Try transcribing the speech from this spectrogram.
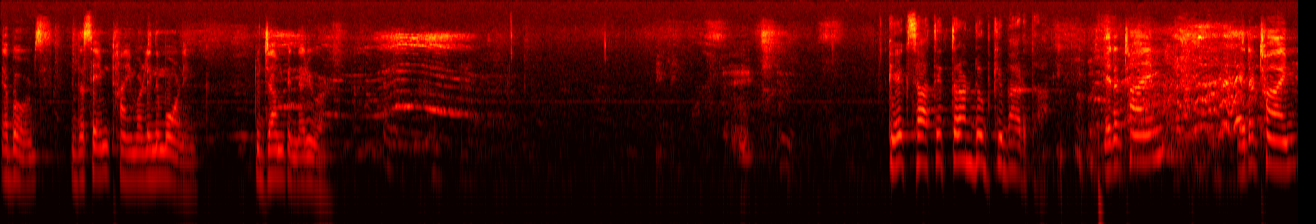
abodes at the same time early in the morning to jump in the river. at a time at a time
